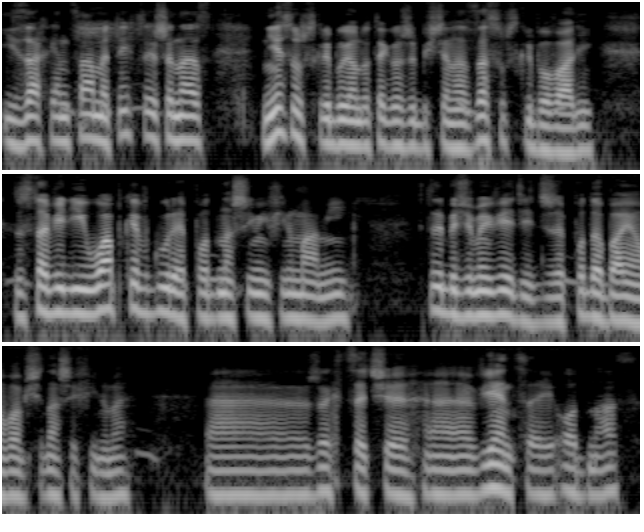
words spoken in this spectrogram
i zachęcamy tych, co jeszcze nas nie subskrybują, do tego, żebyście nas zasubskrybowali. Zostawili łapkę w górę pod naszymi filmami. Wtedy będziemy wiedzieć, że podobają Wam się nasze filmy, że chcecie e, więcej od nas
